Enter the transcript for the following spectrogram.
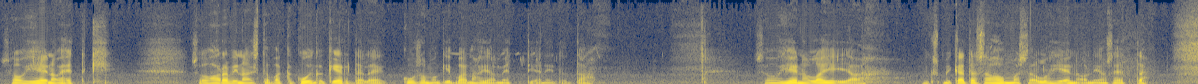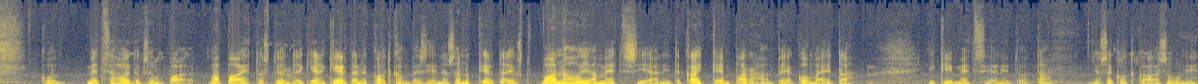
se on hieno hetki. Se on harvinaista, vaikka kuinka kiertelee Kuusamonkin vanhoja mettiä, niin tota, se on hieno laji ja yksi mikä tässä hommassa on ollut hienoa, niin on se, että kun metsähallituksen vapaaehtoistyöntekijänä kiertänyt kotkanpesiä, niin on saanut kiertää just vanhoja metsiä, niitä kaikkein parhaimpia komeita ikimetsiä, niin tuota, jos se kotka asuu, niin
